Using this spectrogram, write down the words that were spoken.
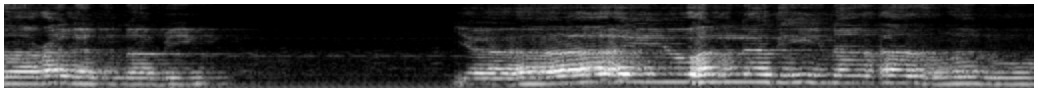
على النبي. يا أيها الذين آمنوا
